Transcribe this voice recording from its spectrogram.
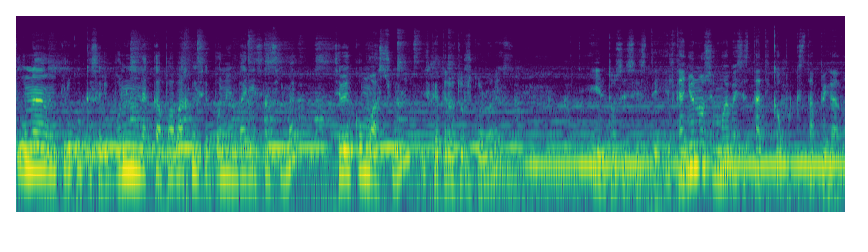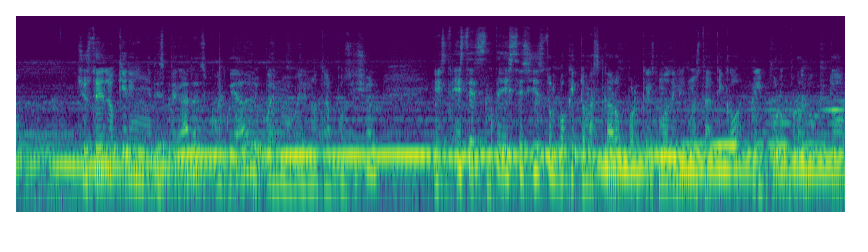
un truco que se le pone una capa abajo y se ponen varias encima. Se ven como azul, es que trae otros colores. Entonces, este, el cañón no se mueve, es estático porque está pegado. Si ustedes lo quieren despegar, con cuidado y lo pueden mover en otra posición. Este, este, este, sí está un poquito más caro porque es modelismo estático. El puro producto,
